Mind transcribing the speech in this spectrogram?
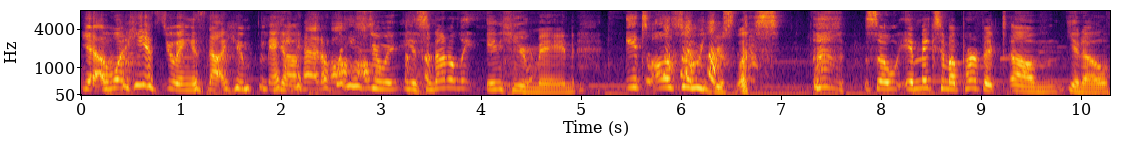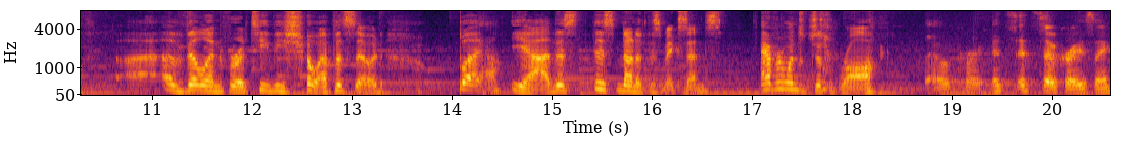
Yeah, what he is doing is not humane yeah at all. what he's doing is not only inhumane it's also useless so it makes him a perfect um you know a villain for a tv show episode But Yeah. yeah, this this none of this makes sense. Everyone's just wrong. So cra- it's it's so crazy.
